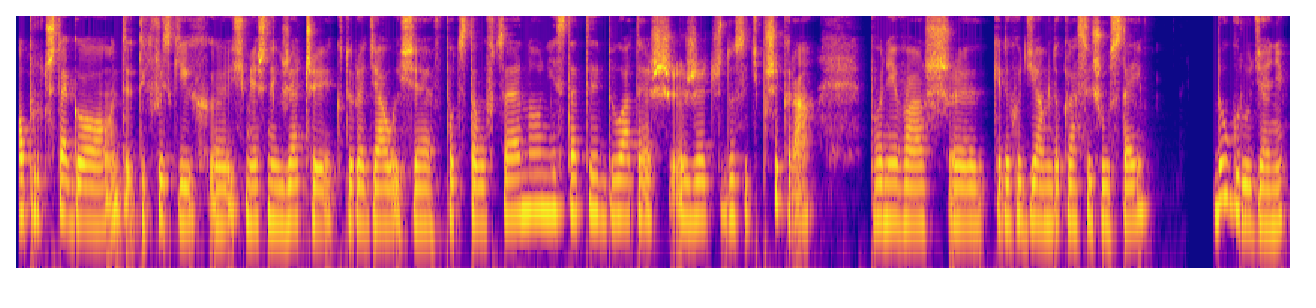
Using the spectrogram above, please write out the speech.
Oprócz tego, ty, tych wszystkich y, śmiesznych rzeczy, które działy się w podstawówce, no niestety była też rzecz dosyć przykra ponieważ y, kiedy chodziłam do klasy szóstej, był grudzień.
